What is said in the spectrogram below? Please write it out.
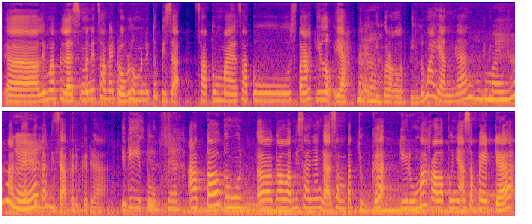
Eh, 15 menit sampai 20 menit itu bisa satu mile satu setengah kilo ya berarti Heeh. kurang lebih lumayan kan lumayan juga artinya ya kita bisa bergerak jadi itu Siap, siap. atau kemudian kalau misalnya nggak sempet juga di rumah kalau punya sepeda.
